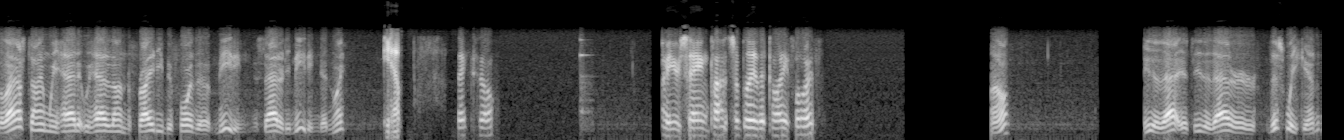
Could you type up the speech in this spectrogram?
The last time we had it, we had it on the Friday before the meeting, the Saturday meeting, didn't we? Yep. think so. Are you saying possibly the 24th? Well, either that, it's either that or this weekend,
